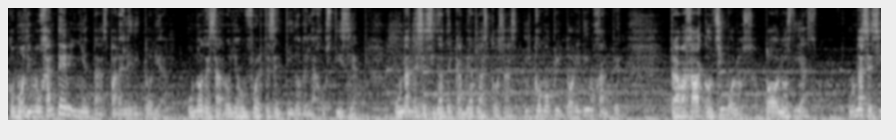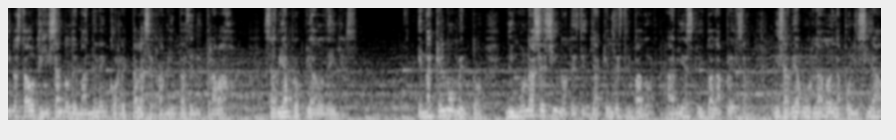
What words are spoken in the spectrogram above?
Como dibujante de viñetas para el editorial, uno desarrolla un fuerte sentido de la justicia, una necesidad de cambiar las cosas y como pintor y dibujante trabajaba con símbolos todos los días. Un asesino estaba utilizando de manera incorrecta las herramientas de mi trabajo, se había apropiado de ellas. En aquel momento, ningún asesino desde Jack el Destripador había escrito a la prensa ni se había burlado de la policía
